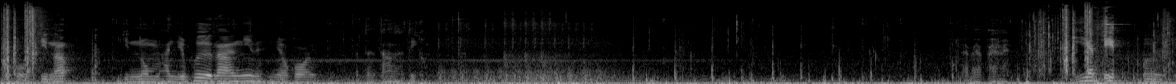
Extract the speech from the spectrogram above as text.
โอ้โหกินแล้วกินนมฮันยูพืชแล้วอันนี่เลยเหนียวคอยแต่ตั้งสติก่อนไปไปไปไปเยี่ยติดเออโอเค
